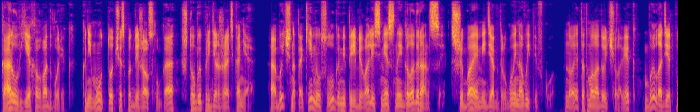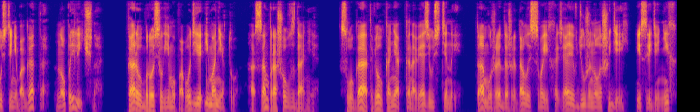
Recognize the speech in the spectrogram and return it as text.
Карл въехал во дворик. К нему тотчас подбежал слуга, чтобы придержать коня. Обычно такими услугами перебивались местные голодранцы, сшибая медяк другой на выпивку. Но этот молодой человек был одет пусть и не богато, но прилично. Карл бросил ему поводья и монету, а сам прошел в здание. Слуга отвел коня к коновязи у стены. Там уже дожидалось своих хозяев дюжина лошадей, и среди них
